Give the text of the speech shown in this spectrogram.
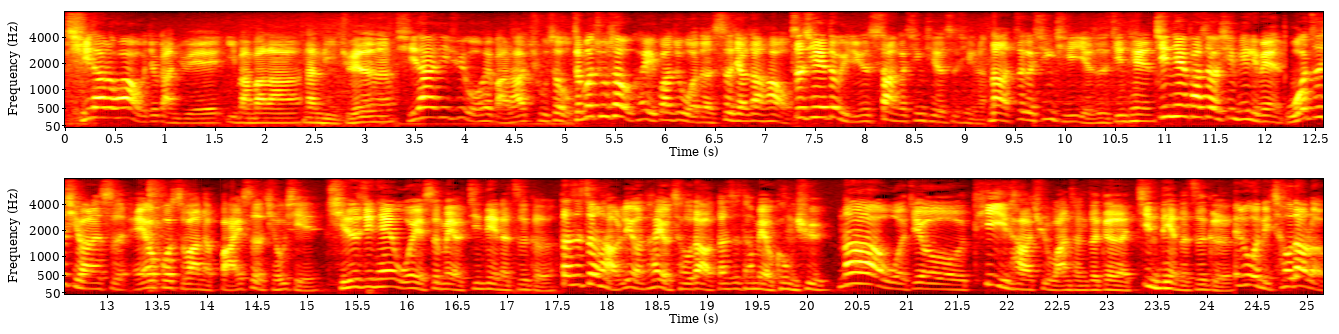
其他的话我就感觉一般般啦。那你觉得呢？其他的 T 恤我会把它出售，怎么出售？可以关注我的社交账号，这些都已经是上个星期的事情了。那这个星期也是今天，今天发售的新品里面，我只喜欢的是 Air Force One 的白色球鞋。其实今天我也是没有进店的资格，但是正好 Leo 他有抽到，但是他没有空去，那我就替他去完成这个进店的资格。如果你抽到了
